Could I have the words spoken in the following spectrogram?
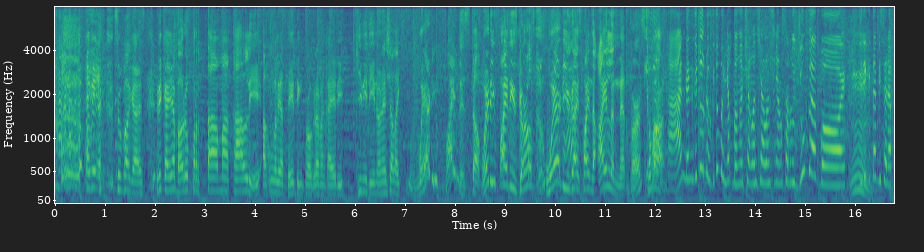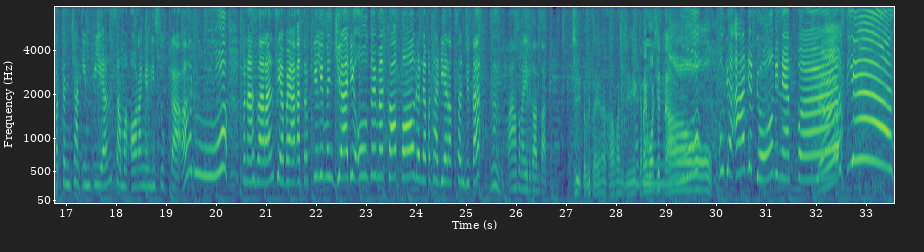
Tapi sumpah guys, ini kayaknya baru pertama kali aku ngelihat dating program yang kayak di gini di Indonesia. Like, where do you find this stuff? Where do you find these girls? Where do you guys find the island netverse? Come Iya on. kan? Dan gitu udah gitu banyak banget challenge-challenge yang seru juga boy. Hmm. Jadi kita bisa dapat kencan impian sama orang yang disuka. Aduh, penasaran siapa yang akan terpilih menjadi ultimate couple dan dapat hadiah ratusan juta? Hmm, langsung aja ditonton. Ji, tapi tayangnya kapan Ji? Can I watch it now? Aduh, Udah ada dong di Netverse. Yes? Yes.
